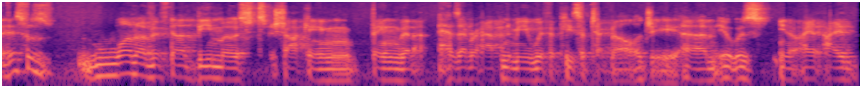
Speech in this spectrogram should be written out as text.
This was one of, if not the most shocking thing that has ever happened to me with a piece of technology. Um, it was, you know, I, I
